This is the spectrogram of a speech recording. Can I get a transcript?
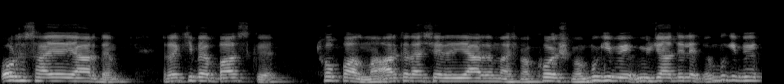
orta sahaya yardım, rakibe baskı, top alma, arkadaşlarıyla yardımlaşma, koşma, bu gibi mücadele etme, bu gibi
